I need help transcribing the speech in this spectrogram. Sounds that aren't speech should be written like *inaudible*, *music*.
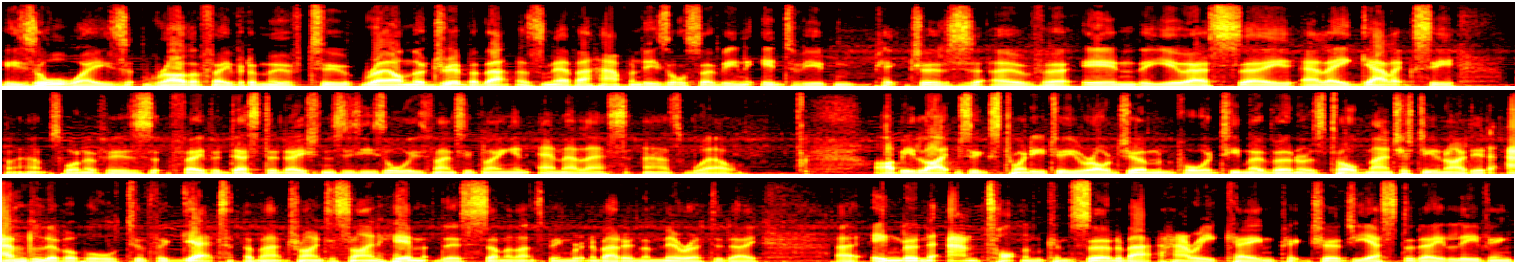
He's always rather favoured a move to Real Madrid, but that has never happened. He's also been interviewed in pictures over in the USA, LA Galaxy, Perhaps one of his favoured destinations is he's always fancied playing in MLS as well. RB Leipzig's 22 year old German forward Timo Werner has told Manchester United and Liverpool to forget about trying to sign him this summer. That's being written about in the Mirror today. Uh, England and Tottenham concerned about Harry Kane, pictured yesterday leaving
